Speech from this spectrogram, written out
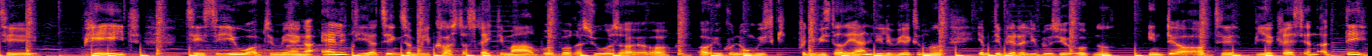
til paid, til SEO-optimeringer, alle de her ting, som vil koste os rigtig meget, både på ressourcer og, og økonomisk, fordi vi stadig er en lille virksomhed, jamen det bliver der lige pludselig åbnet en dør op til via Christian, og det,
